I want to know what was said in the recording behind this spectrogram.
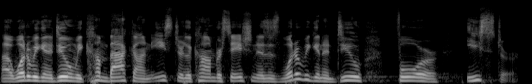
uh, what are we going to do when we come back on Easter? The conversation is, is what are we going to do for Easter?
